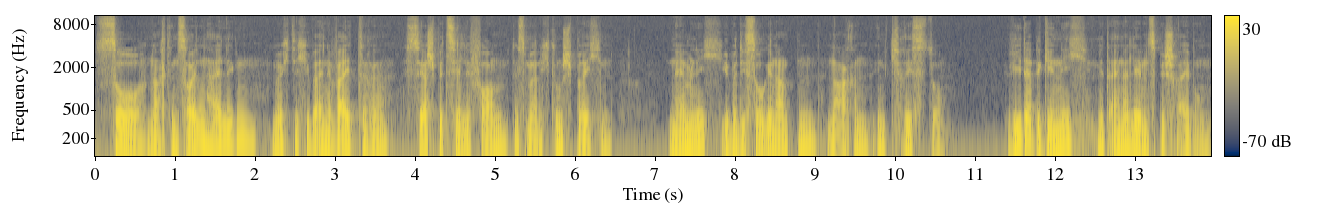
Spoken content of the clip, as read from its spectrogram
So, nach den Säulenheiligen möchte ich über eine weitere, sehr spezielle Form des Mönchtums sprechen, nämlich über die sogenannten Narren in Christo. Wieder beginne ich mit einer Lebensbeschreibung,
